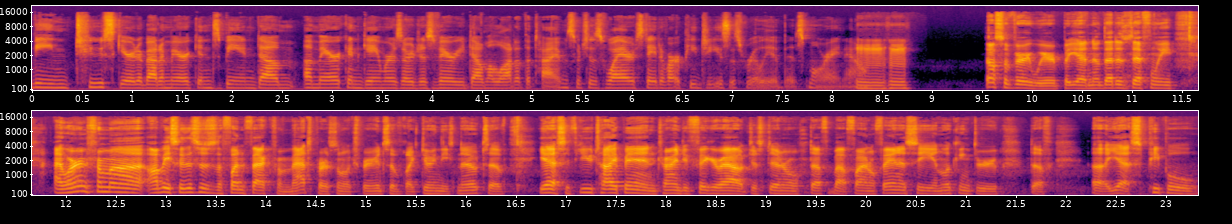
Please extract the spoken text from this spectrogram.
being too scared about Americans being dumb. American gamers are just very dumb a lot of the times, which is why our state of RPGs is really abysmal right now. hmm It's also very weird, but yeah, no, that is definitely. I learned from uh, obviously this is a fun fact from Matt's personal experience of like doing these notes of yes, if you type in trying to figure out just general stuff about Final Fantasy and looking through stuff, uh, yes, people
